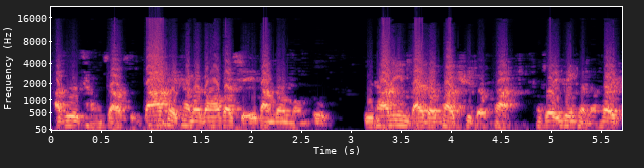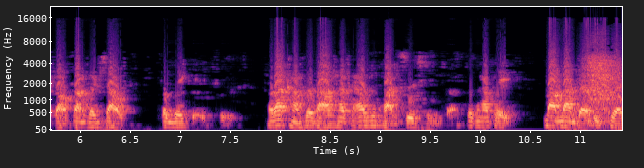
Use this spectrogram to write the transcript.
它就是长效型，大家可以看得到它在血液当中浓度。其他令来得快去得快，所以一天可能会早上跟下午分别给一次。那它卡斯达它它是反式型的，就是它可以慢慢的一天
